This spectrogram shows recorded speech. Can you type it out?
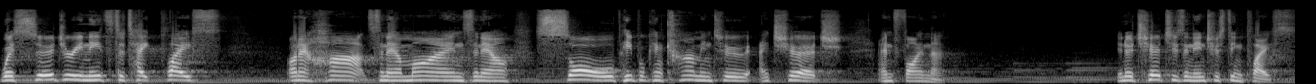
where surgery needs to take place on our hearts and our minds and our soul. People can come into a church and find that. You know, church is an interesting place.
